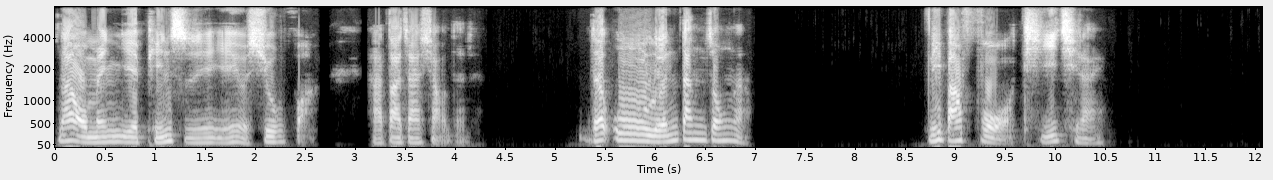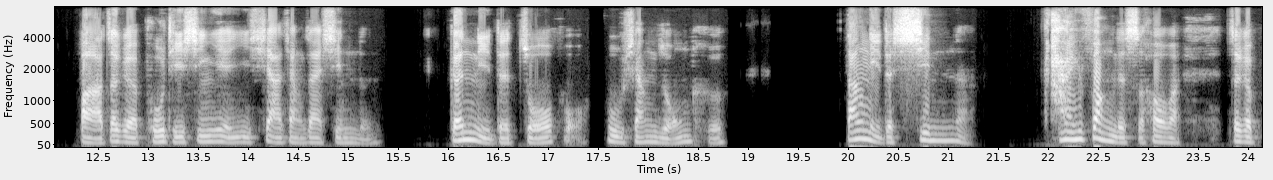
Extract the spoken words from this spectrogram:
那我们也平时也有修法啊，大家晓得的。的五轮当中啊，你把火提起来，把这个菩提心业意下降在心轮，跟你的着火互相融合。当你的心呢开放的时候啊，这个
